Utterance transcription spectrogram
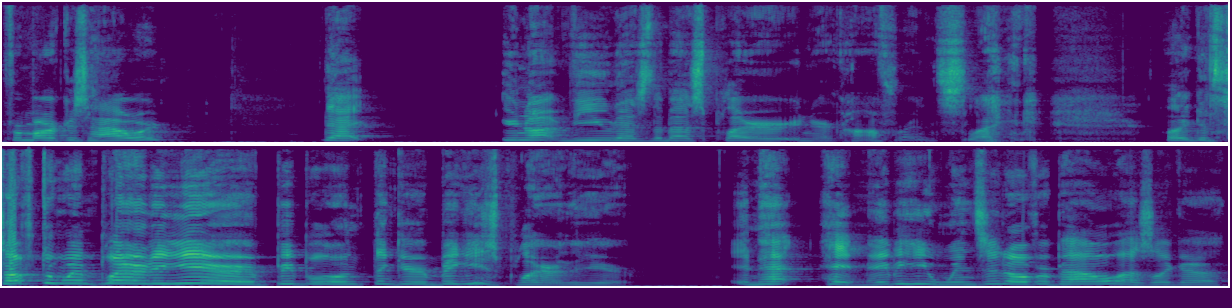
for Markus Howard that you're not viewed as the best player in your conference. Like, like it's tough to win Player of the Year if people don't think you're a Big East Player of the Year. And hey, maybe he wins it over Powell as like a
